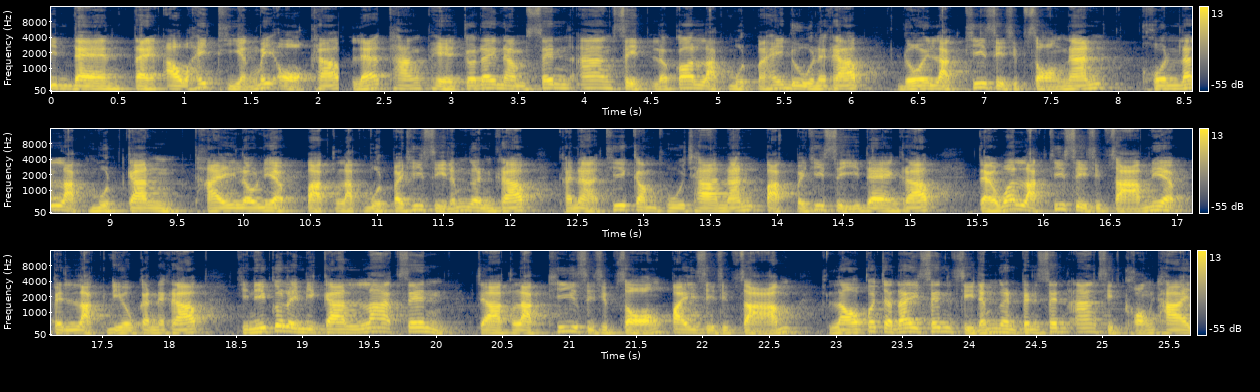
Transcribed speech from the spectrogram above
ดินแดนแต่เอาให้เถียงไม่ออกครับ และทางเพจก็ได้นำเส้นอ้างสิทธิ์แล้วก็หลักหมุดมาให้ดูนะครับ โดยหลักที่ 42 นั้น คนละหลักหมุดกัน ไทยเราเนี่ยปักหลักหมุดไปที่สีน้ำเงินครับ ขณะที่กัมพูชานั้นปักไปที่สีแดงครับ แต่ว่าหลักที่ 43 เนี่ยเป็นหลักเดียวกันนะครับ ทีนี้ก็เลยมีการลากเส้น จากหลักที่ 42 ไป 43 เราก็จะได้เส้นสีน้ำเงินเป็นเส้นอ้างสิทธิ์ของไทย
